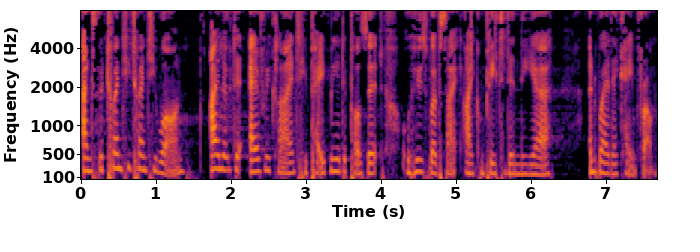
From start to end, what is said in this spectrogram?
And for 2021, I looked at every client who paid me a deposit or whose website I completed in the year and where they came from.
